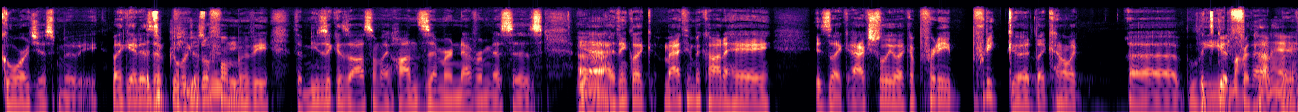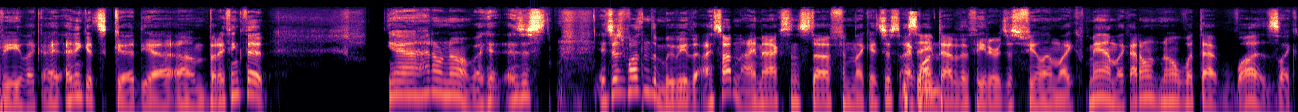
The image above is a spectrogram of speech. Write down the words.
gorgeous movie. Like it is It's a, a beautiful movie. movie. The music is awesome. Like Hans Zimmer never misses. Uh, Yeah. I think like Matthew McConaughey is like actually like a pretty pretty good like kind of like uh lead good, for that movie. Like I, I think it's good. Yeah. Um. But I think that yeah, I don't know. Like it, it just it just wasn't the movie that I saw it in IMAX and stuff, and like it's just I walked out of the theater just feeling like man, like I don't know what that was. Like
